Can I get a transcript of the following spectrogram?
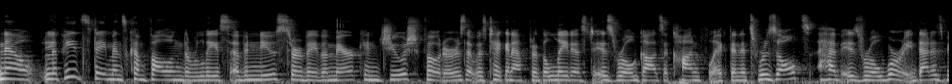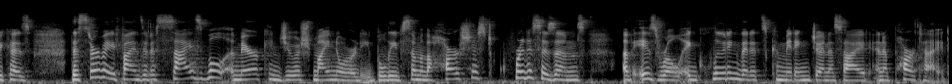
Now, Lapid's statements come following the release of a new survey of American Jewish voters that was taken after the latest Israel-Gaza conflict, and its results have Israel worried. That is because the survey finds that a sizable American Jewish minority believes some of the harshest criticisms of Israel, including that it's committing genocide and apartheid.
